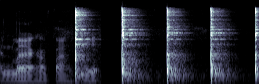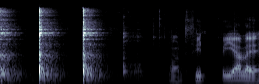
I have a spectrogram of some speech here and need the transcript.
น่นมากครับฝาตัวนี้หลอดฟิตเปี้ยเลย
